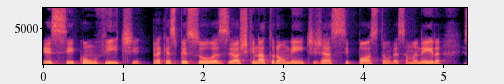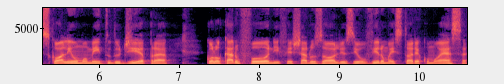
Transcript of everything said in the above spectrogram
esse convite para que as pessoas, eu acho que naturalmente já se postam dessa maneira, escolhem um momento do dia para colocar o fone, fechar os olhos e ouvir uma história como essa,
